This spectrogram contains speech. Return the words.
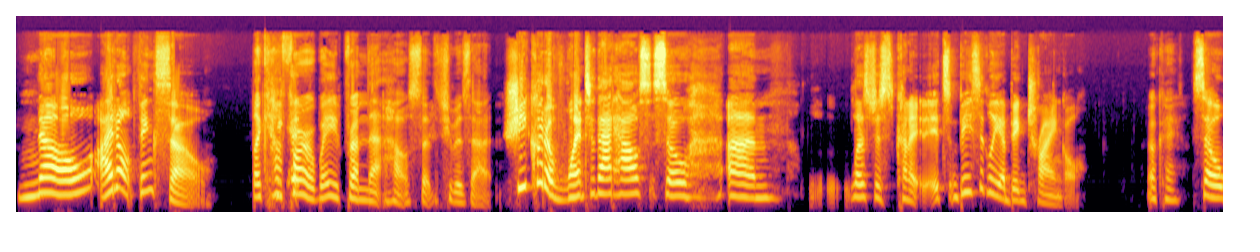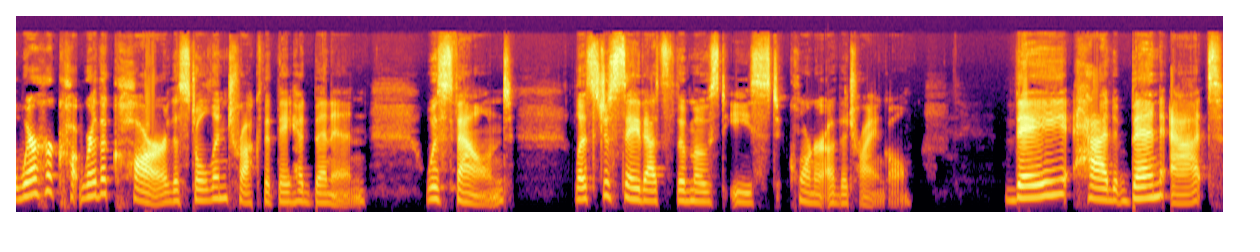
No, I don't think so. Like how far away from that house that she was at? she could have went to that house so um let's just kind of it's basically a big triangle Okay. so where her car where the car the stolen truck that they had been in was found let's just say that's the most east corner of the triangle they had been at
